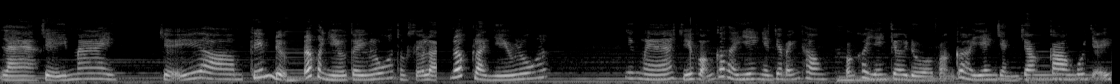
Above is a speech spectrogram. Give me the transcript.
là chị mai chỉ uh, kiếm được rất là nhiều tiền luôn á thực sự là rất là nhiều luôn á. Nhưng mà chị vẫn có thời gian dành cho bản thân vẫn có thời gian chơi đùa vẫn có thời gian dành cho con của chị.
